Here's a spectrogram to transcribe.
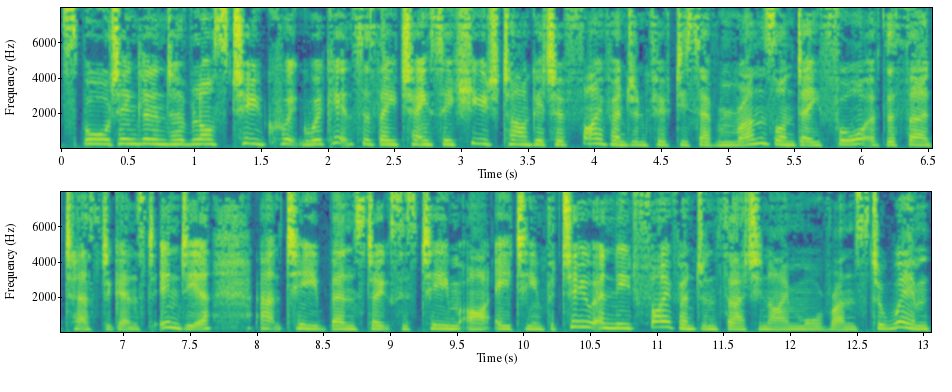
Sport England have lost two quick wickets as they chase a huge target of 557 runs on day four of the third test against India. At tea, Ben Stokes' team are 18 for 2 and need 539 more runs to win.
